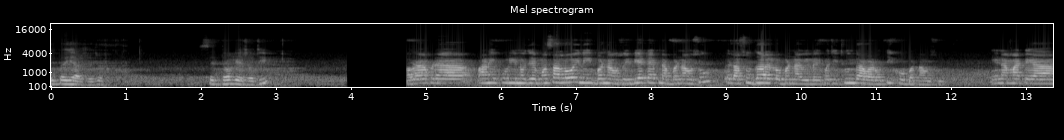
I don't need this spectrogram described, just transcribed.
બધું તૈયાર છે, જો. સીધો ગેસ હજી હવે આપણે આ પાણીપુરીનો જે મસાલો હોય ને એ બનાવશું. એ બે ટાઈપના બનાવશું. પહેલાં સુધારેલો બનાવી લઈએ, પછી છુંદાવાળો તીખો બનાવશું. એના માટે આ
